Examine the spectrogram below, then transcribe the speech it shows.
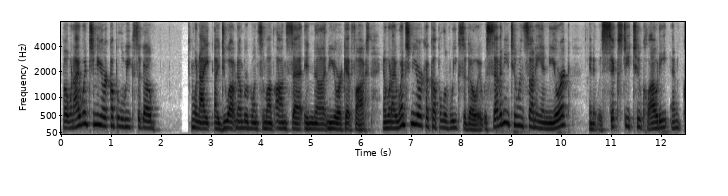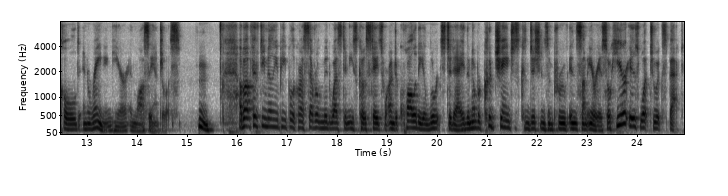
But when I went to New York a couple of weeks ago, when I, I do outnumbered once a month on set in uh, New York at Fox. And when I went to New York a couple of weeks ago, it was 72 and sunny in New York, and it was 62 cloudy and cold and raining here in Los Angeles. Hmm. About 50 million people across several Midwest and East Coast states were under quality alerts today. The number could change as conditions improve in some areas. So here is what to expect.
